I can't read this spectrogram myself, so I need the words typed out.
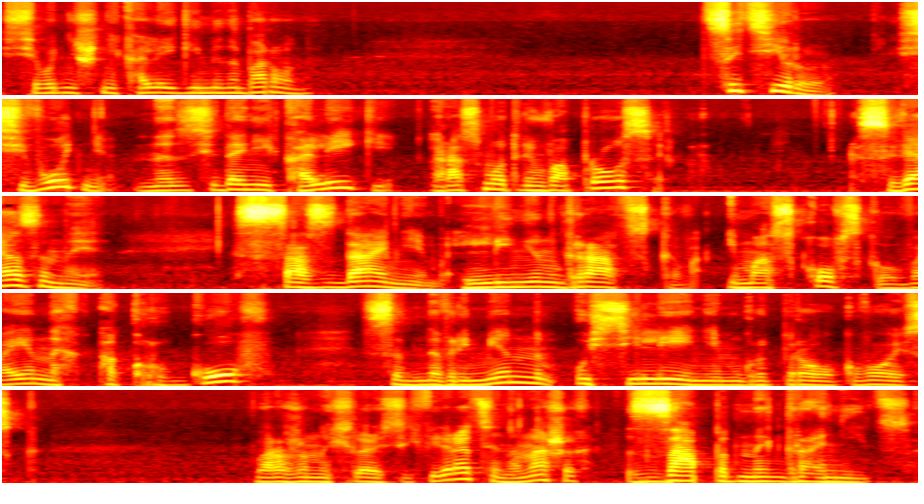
сегодняшней коллегии Минобороны. Цитирую. Сегодня на заседании коллегии рассмотрим вопросы, связанные с созданием Ленинградского и Московского военных округов с одновременным усилением группировок войск Вооруженных сил Российской Федерации на наших западных границах.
